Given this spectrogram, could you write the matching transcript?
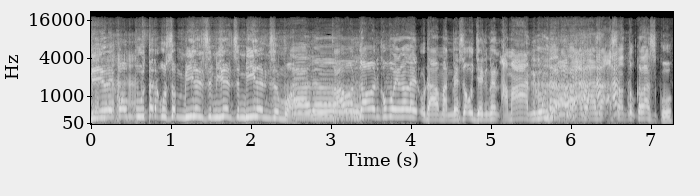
Nilai komputer ku sembilan sembilan sembilan semua. Kawan-kawan ku mau yang lain udah aman besok ujian kalian aman. Anak-anak satu kelasku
